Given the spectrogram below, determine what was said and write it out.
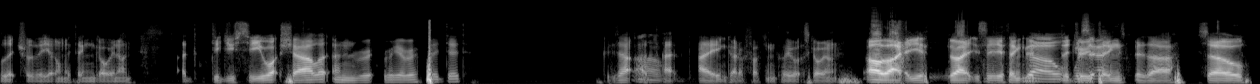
literally the only thing going on. Uh, did you see what Charlotte and R- Rhea Ripley did? Because I, Oh. I, I ain't got a fucking clue what's going on. Oh right, you right. So you think that No, the Drew it thing's bizarre? So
